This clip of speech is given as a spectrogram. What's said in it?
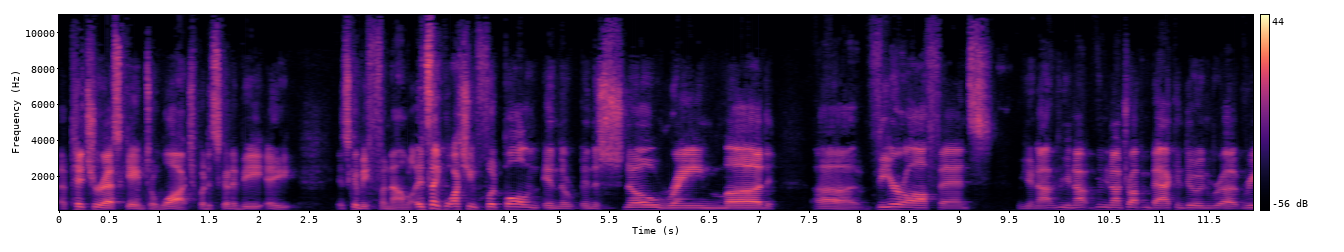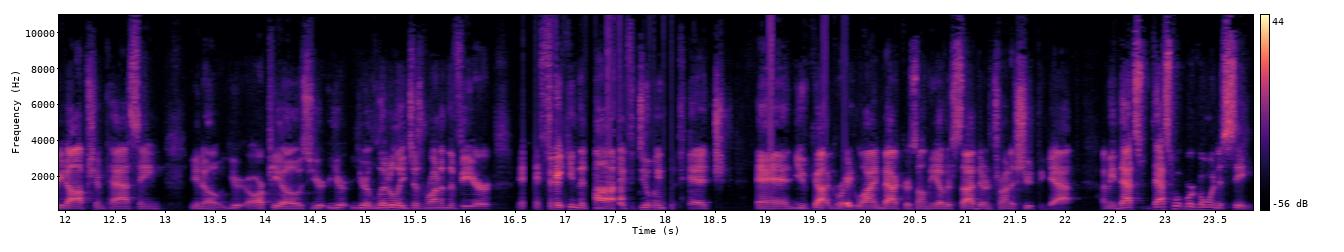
a picturesque game to watch, but it's going to be a. It's going to be phenomenal. It's like watching football in, in the in the snow, rain, mud, uh, veer offense. You're not you're not you're not dropping back and doing uh, read option passing. You know your RPOs. You're you're you're literally just running the veer, and faking the dive, doing the pitch, and you've got great linebackers on the other side that are trying to shoot the gap. I mean that's that's what we're going to see,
